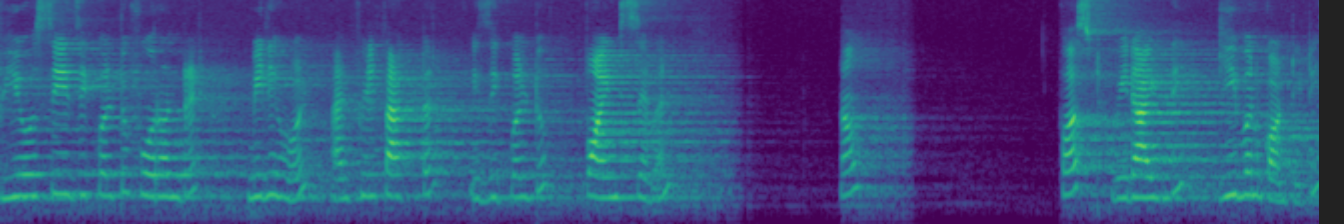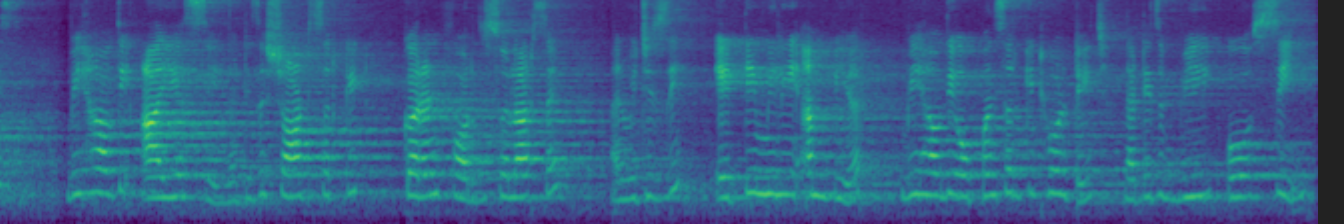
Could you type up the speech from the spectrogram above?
VOC is equal to 400 millivolt and fill factor is equal to 0.7. Now, first we write the given quantities we have the ISC that is a short circuit current for the solar cell and which is the 80 milliampere. We have the open circuit voltage that is VOC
